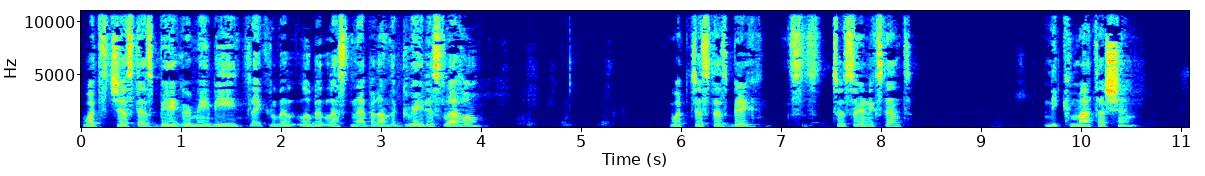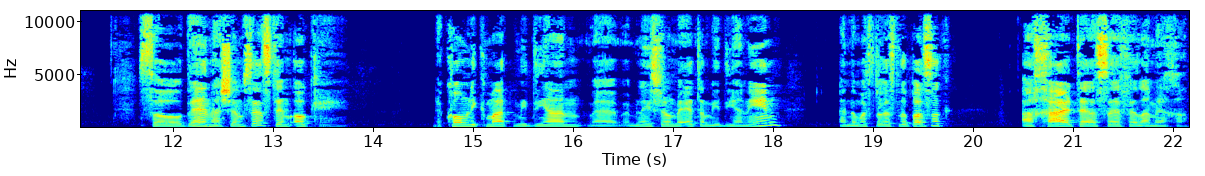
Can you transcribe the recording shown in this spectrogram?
What's just as big, or maybe like a little, little bit less than that, but on the greatest level? What's just as big, to a certain extent? Nikmat Hashem. So then Hashem says to him, okay, Nakom Nikmat Midian, uh, Bnei Yisrael Me'et Midyanim, and then what's the rest of the pasuk? Achar te'asef el amecha.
